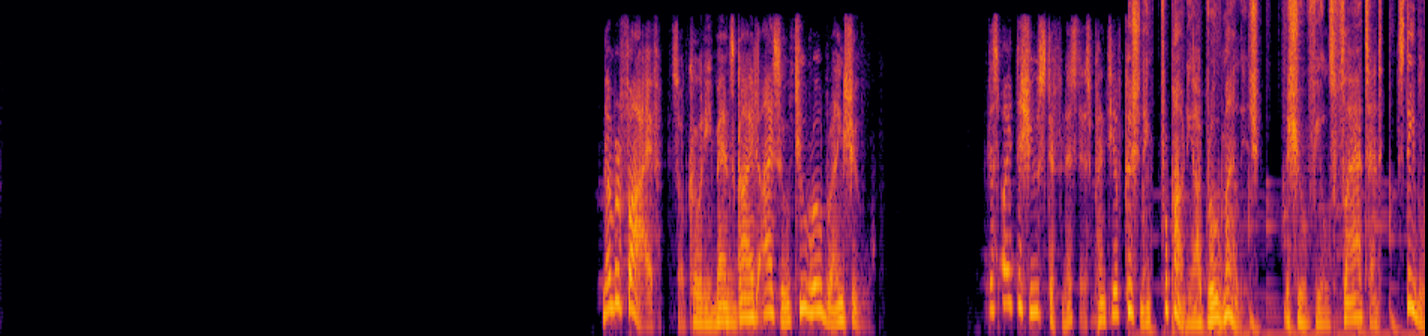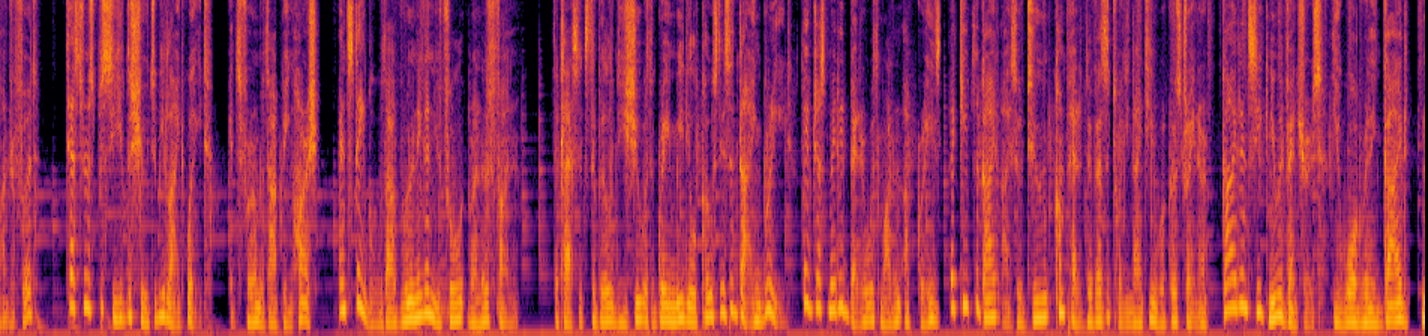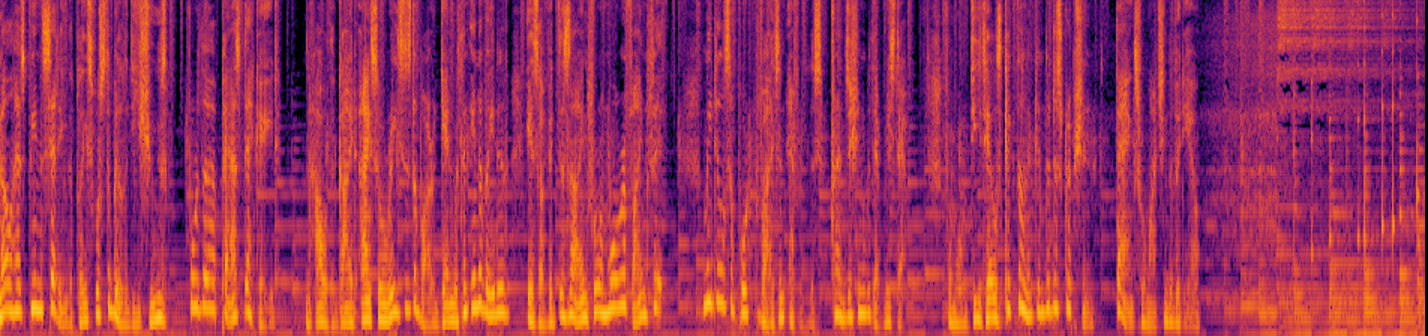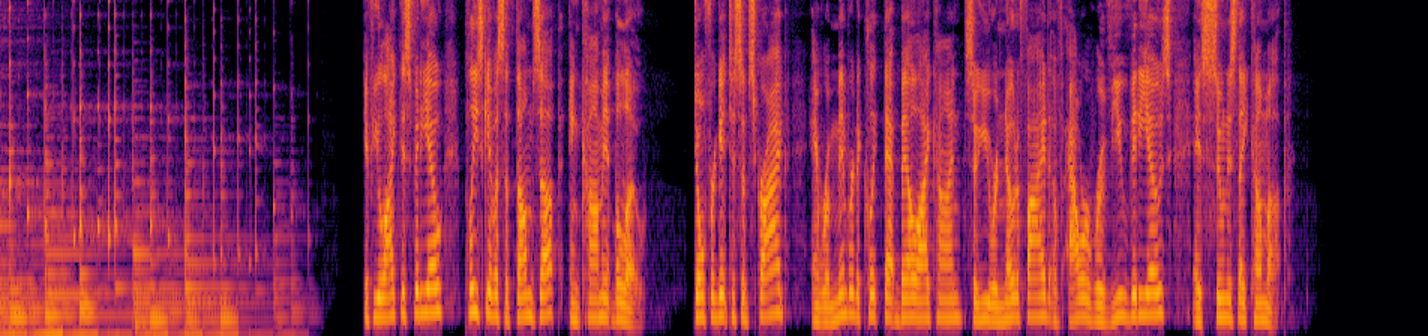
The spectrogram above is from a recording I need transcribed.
Number 5. Saucony Men's Guide ISO 2 Road Running Shoe. Despite the shoe's stiffness, there's plenty of cushioning for pounding out road mileage. The shoe feels flat and stable underfoot. Testers perceive the shoe to be lightweight. It's firm without being harsh and stable without ruining a neutral runner's fun. The classic stability shoe with a grey medial post is a dying breed. They've just made it better with modern upgrades that keep the Guide ISO 2 competitive as a 2019 workers trainer. Guide and seek new adventures. The award-winning Guide Null has been setting the place for stability shoes for the past decade. Now the Guide ISO raises the bar again with an innovative, ISOFIT design for a more refined fit. Medial support provides an effortless transition with every step. For more details, click the link in the description. Thanks for watching the video. If you like this video, please give us a thumbs up and comment below. Don't forget to subscribe and remember to click that bell icon so you are notified of our review videos as soon as they come up.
